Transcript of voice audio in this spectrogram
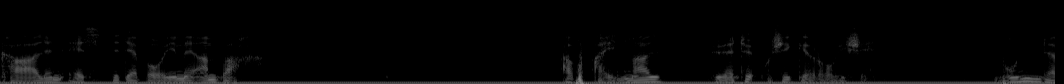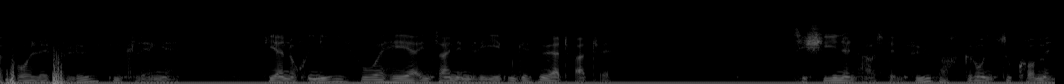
kahlen Äste der Bäume am Bach. Auf einmal hörte Osche Geräusche, wundervolle Flötenklänge, die er noch nie vorher in seinem Leben gehört hatte. Sie schienen aus dem Füllbachgrund zu kommen.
